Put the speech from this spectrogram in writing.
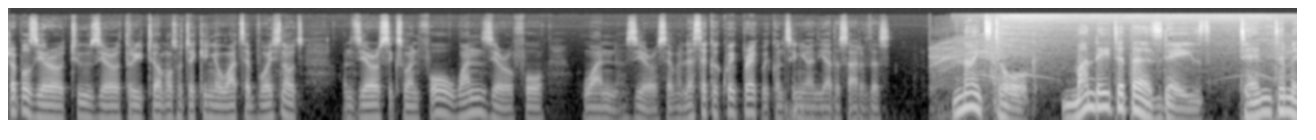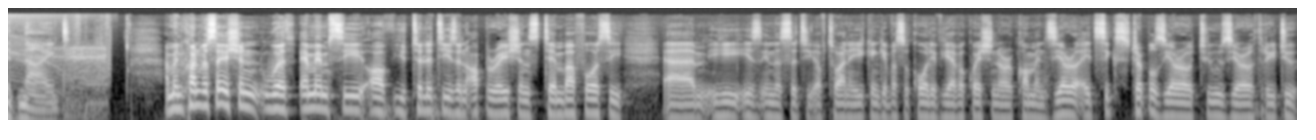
000 2032. I'm also taking your WhatsApp voice notes on 0614 104 107. Let's take a quick break. We continue on the other side of this. Night Talk, Monday to Thursdays, 10 to midnight. I'm in conversation with MMC of Utilities and Operations, Themba Fosi. Um, he is in the city of Tshwane. You can give us a call if you have a question or a comment. 086 000 2032. We're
